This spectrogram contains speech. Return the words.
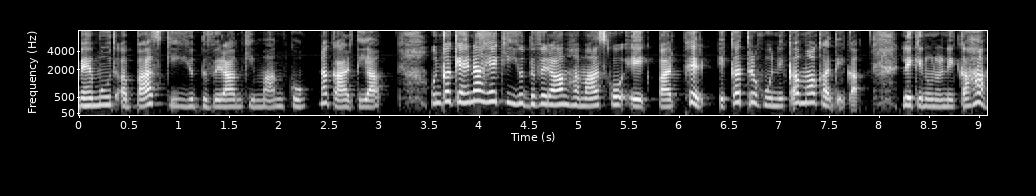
महमूद अब्बास की युद्ध विराम की मांग को नकार दिया। उनका कहना है कि युद्ध विराम हमास को एक बार फिर एकत्र होने का मौका देगा, लेकिन उन्होंने कहा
